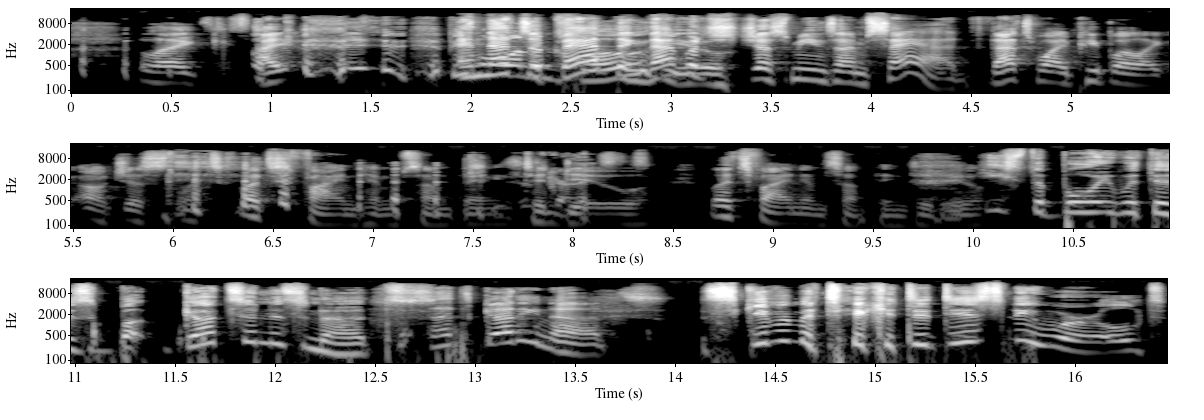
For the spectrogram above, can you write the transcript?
like I, it- and that's a bad thing. clothe That much just means I'm sad. That's why people are like, oh, just let's let's find him something to Christ. do. Let's find him something to do. He's the boy with his bu- guts in his nuts. That's gutty nuts. Let's give him a ticket to Disney World.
